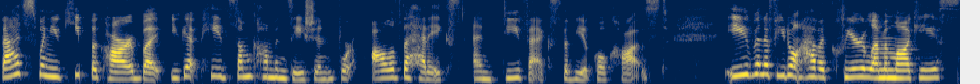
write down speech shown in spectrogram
That's when you keep the car, but you get paid some compensation for all of the headaches and defects the vehicle caused. Even if you don't have a clear lemon law case,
